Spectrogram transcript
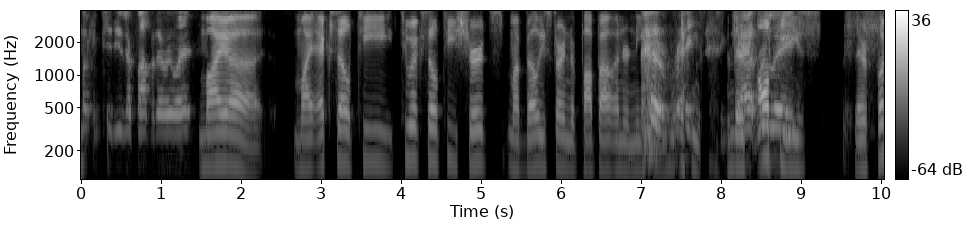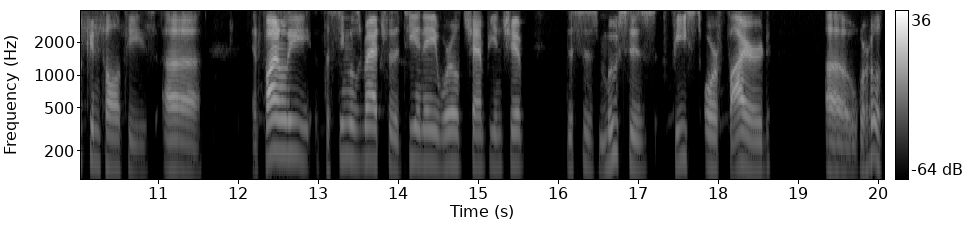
fucking titties are flopping everywhere. my uh my XLT two XLT shirts. My belly's starting to pop out underneath. them. right. and, and they're tall relate. tees. They're fucking tall tees. Uh, and finally, the singles match for the TNA World Championship. This is Moose's Feast or Fired, uh, world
